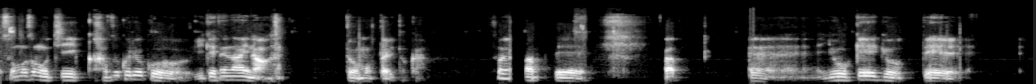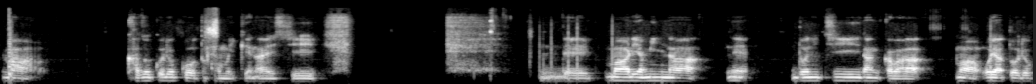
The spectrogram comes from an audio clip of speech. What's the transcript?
そもそもうち家族旅行行けてないなと思ったりとか、そういうのがあって、あえー養鶏業って、まあ、家族旅行とかも行けないし、で、周りはみんなね、土日なんかは、まあ、親と旅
